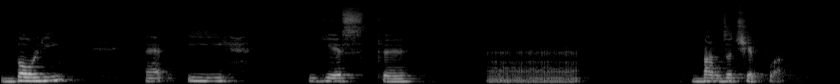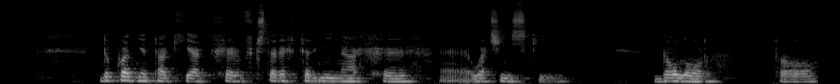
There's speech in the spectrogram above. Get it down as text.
boli i jest bardzo ciepła. Dokładnie tak jak w czterech terminach e, e, łacińskiej. Dolor to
